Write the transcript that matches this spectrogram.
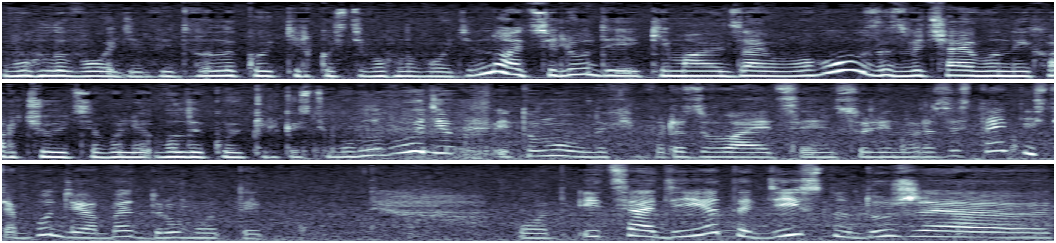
вуглеводів, від великої кількості вуглеводів. Ну а ці люди, які мають зайву вагу, зазвичай вони харчуються великою кількістю вуглеводів, і тому у них розвивається інсулінорезистентність або діабет другого типу. От і ця дієта дійсно дуже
